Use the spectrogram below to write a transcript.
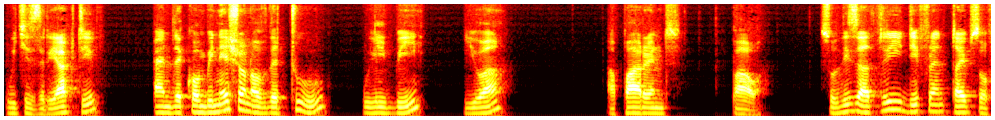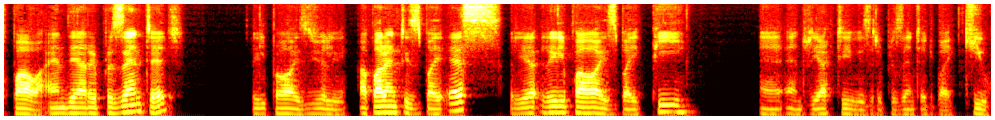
which is reactive. And the combination of the two will be your apparent power. So these are three different types of power and they are represented. Real power is usually apparent is by S, real power is by P, uh, and reactive is represented by Q.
